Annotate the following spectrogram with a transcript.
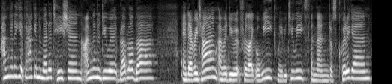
I'm going to get back into meditation. I'm going to do it, blah blah blah. And every time I would do it for like a week, maybe 2 weeks and then just quit again.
